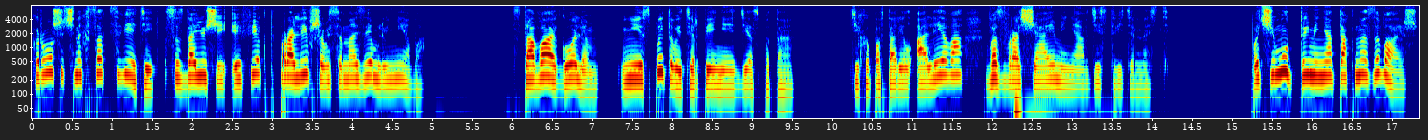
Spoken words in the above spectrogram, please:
крошечных соцветий, создающий эффект пролившегося на землю неба. «Вставай, голем, не испытывай терпения деспота», — тихо повторил Алева, возвращая меня в действительность. Почему ты меня так называешь?»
